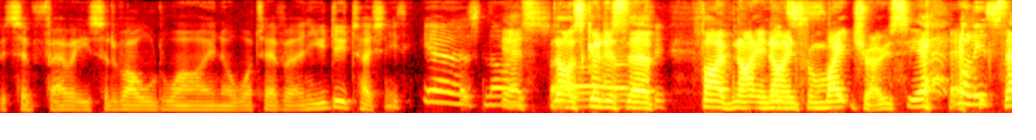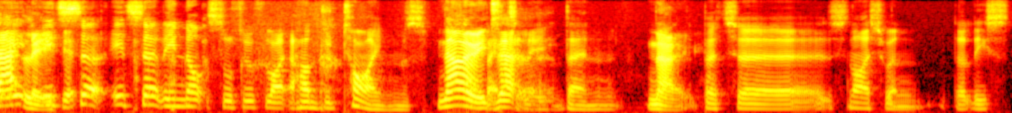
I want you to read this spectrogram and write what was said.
it's a very sort of old wine or whatever, and you do taste it, and you think, yeah, that's nice. Yeah, it's not as good as the five ninety nine from Waitrose. Yeah, Well, it's, exactly. it- it's uh, it's certainly not sort of like a hundred times no, exactly. Then No, But uh, it's nice when at least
